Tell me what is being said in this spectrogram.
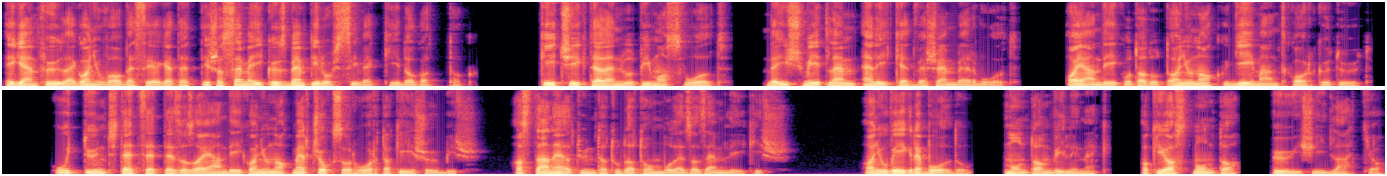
Igen, főleg anyuval beszélgetett, és a szemei közben piros szívek kidagadtak. Kétségtelenül pimasz volt, de ismétlem elég kedves ember volt. Ajándékot adott anyunak gyémánt karkötőt. Úgy tűnt, tetszett ez az ajándék anyunak, mert sokszor hordta később is. Aztán eltűnt a tudatomból ez az emlék is. Anyu végre boldog, mondtam Willinek. aki azt mondta, ő is így látja.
